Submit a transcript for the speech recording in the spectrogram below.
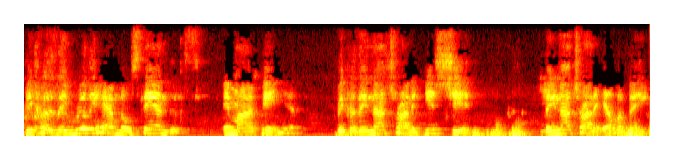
because they really have no standards, in my opinion, because they're not trying to get shit. They're not trying to elevate.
